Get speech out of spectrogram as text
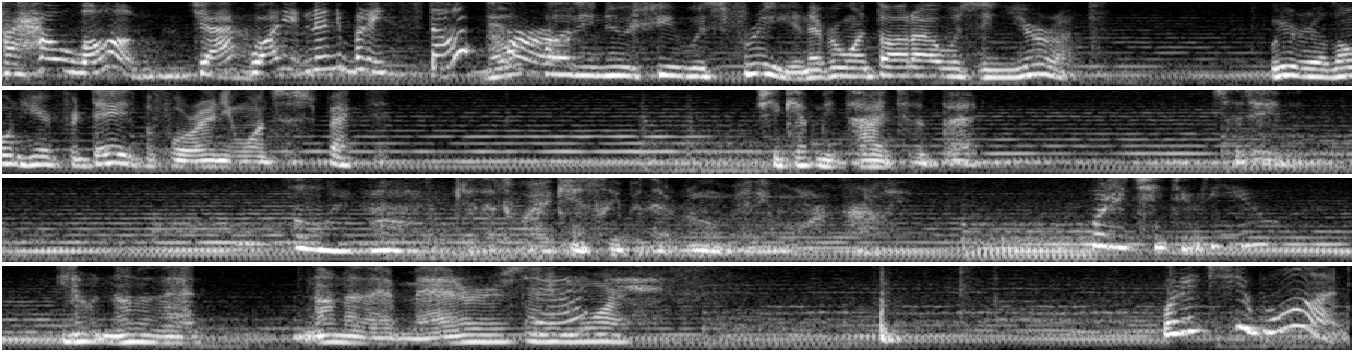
for how long, Jack? Why didn't anybody stop her? Nobody knew she was free, and everyone thought I was in Europe. We were alone here for days before anyone suspected. She kept me tied to the bed, sedated. Oh, my God. Yeah, that's why I can't sleep in that room anymore, Carly. What did she do to you? You know, none of that, none of that matters Jack? anymore. What did she want?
